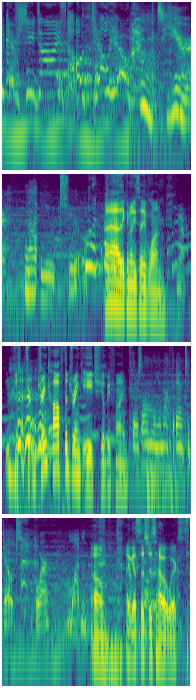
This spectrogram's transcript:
If she dies, I'll kill you. Oh dear. Not you too. Ah, they can only save one. Yeah. Just dr- drink half the drink each. You'll be fine. There's only enough antidote for one. Oh, I guess that's just how it works.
